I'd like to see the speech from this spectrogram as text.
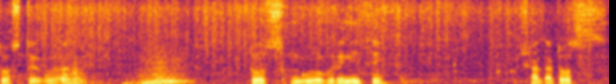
টোস্টের গুঁড়া। টোস্ট গুঁড়ো করে নিয়েছি। সাদা টোস্ট।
